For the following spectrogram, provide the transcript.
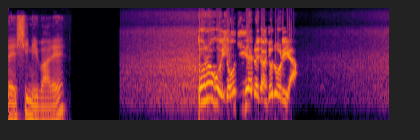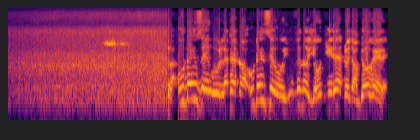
လည်းရှိနေပါတယ်သူတို့ကိုယုံကြည်တဲ့အတွက်ကြောင့်ကျုပ်တို့တွေကဟုတ်လားဦးသိန်းစင်ကိုလက်ထက်တော့ဦးသိန်းစင်ကိုယူစင်းတို့ယုံကြည်တဲ့အတွက်ကြောင့်ပြောခဲ့တယ်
